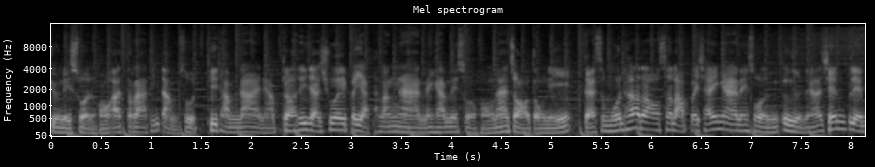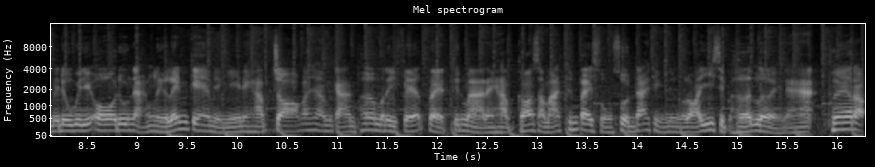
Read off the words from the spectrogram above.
อยู่ในส่วนของอัตราที่ต่ำสุดที่ทำได้นะครับ ก็ที่จะช่วยประหยัดพลังงานนะครับในส่วนของหน้าจอตรงนี้ แต่สมมุติถ้าเราสลับไปใช้งานในส่วนอื่นนะเช่นเปลี่ยนไปดูวิดีโอดูหนังหรือเล่นเกมอย่างนี้นะครับจอก็จะทำการเพิ่ม refresh rate ขึ้นมานะครับก็สามารถขึ้นไปสูงสุดได้ถึง 120 Hz เลยนะฮะเพื่อให้เรา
